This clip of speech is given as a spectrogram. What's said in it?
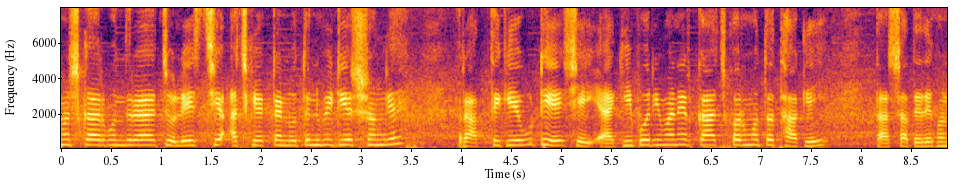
নমস্কার বন্ধুরা, চলে এসেছি আজকে একটা নতুন ভিডিওর সঙ্গে। রাত থেকে উঠে সেই একই পরিমাণের কাজকর্ম তো থাকেই। তার সাথে দেখুন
